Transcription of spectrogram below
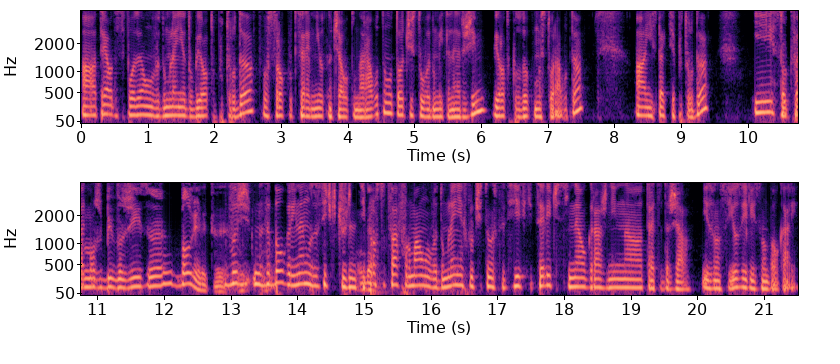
а, трябва да се подаде уведомление до бюрото по труда в срок от 7 дни от началото на работа, но то е чисто уведомителен режим. Бюрото по труда по место работа, а, инспекция по труда. И съответно. Това може би въжи и за българите. Въжи, за българи не, но за всички чужденци. Да. Просто това е формално уведомление, включително статистически цели, че си неограждани на трета държава, извън Съюза или извън България.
